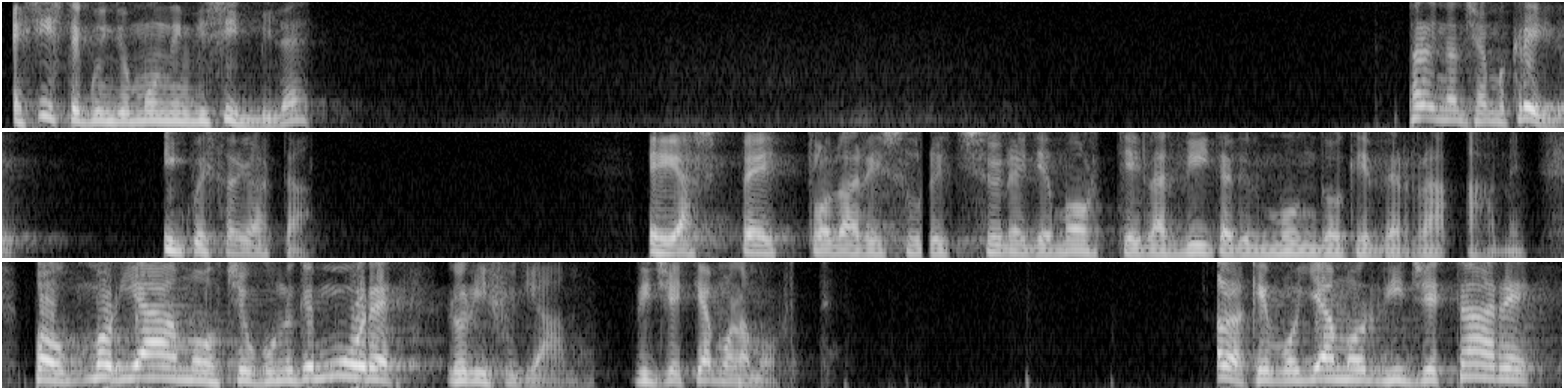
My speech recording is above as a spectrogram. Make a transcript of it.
Esiste quindi un mondo invisibile? Però noi diciamo credo in questa realtà e aspetto la risurrezione dei morti e la vita del mondo che verrà. Amen. Poi moriamo, c'è qualcuno che muore, lo rifiutiamo, rigettiamo la morte. Allora che vogliamo rigettare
